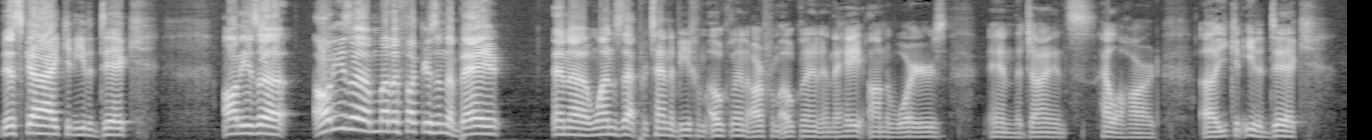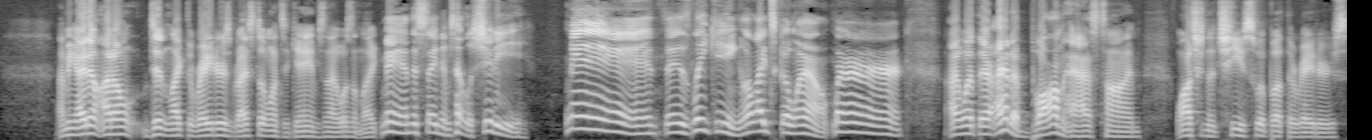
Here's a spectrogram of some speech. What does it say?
this guy can eat a dick. All these uh, all these uh motherfuckers in the Bay and uh, ones that pretend to be from Oakland are from Oakland, and they hate on the Warriors and the Giants hella hard. Uh, you can eat a dick. I mean, I don't, I don't, didn't like the Raiders, but I still went to games, and I wasn't like, man, this stadium's hella shitty. Man, it's, leaking. The lights go out. Brr. I went there. I had a bomb ass time watching the Chiefs whip up the Raiders.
